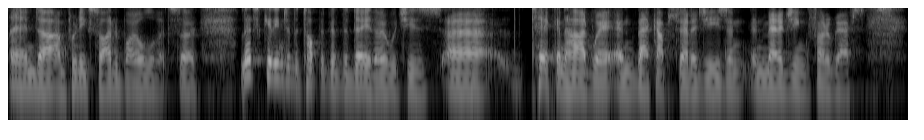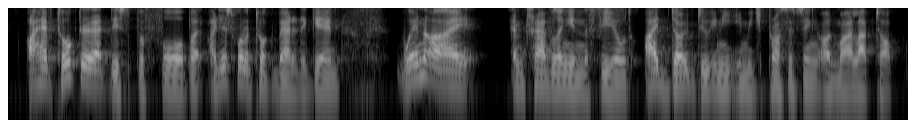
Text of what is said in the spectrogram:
And uh, I'm pretty excited by all of it. So let's get into the topic of the day, though, which is uh, tech and hardware and backup strategies and, and managing photographs. I have talked about this before, but I just want to talk about it again. When I am traveling in the field, I don't do any image processing on my laptop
